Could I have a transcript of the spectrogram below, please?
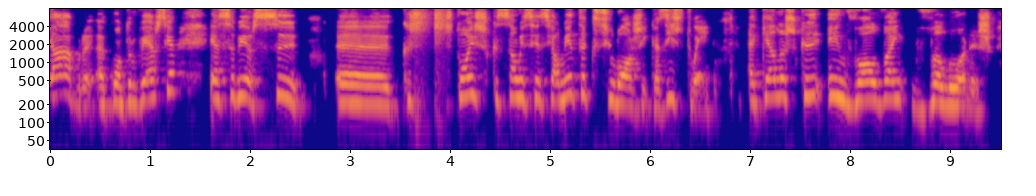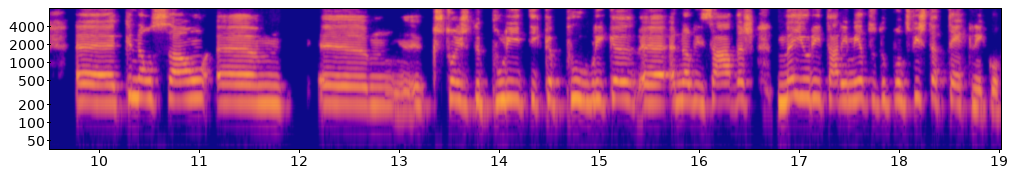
abre a controvérsia é saber se uh, questões que são essencialmente axiológicas, isto é, aquelas que envolvem valores, uh, que não são. Um, Ehm, questões de política pública uh, analisadas maioritariamente do ponto de vista técnico,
